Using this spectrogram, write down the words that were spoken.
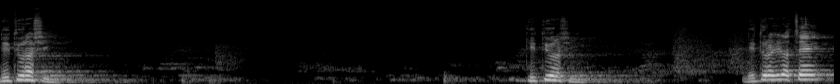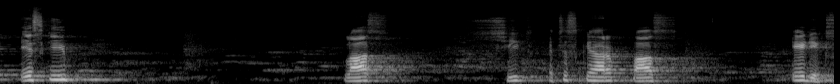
দ্বিতীয় রাশি। দ্বিতীয় রাশি। দ্বিতীয় রাশি হচ্ছে S cube plus six X square plus eight X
